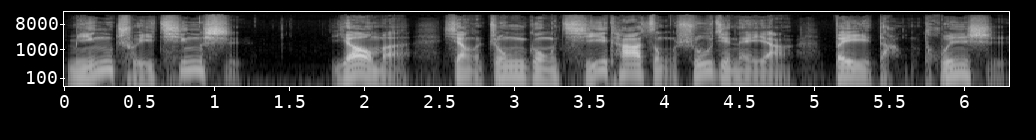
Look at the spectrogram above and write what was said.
名垂青史。要么像中共其他总书记那样被党吞噬。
